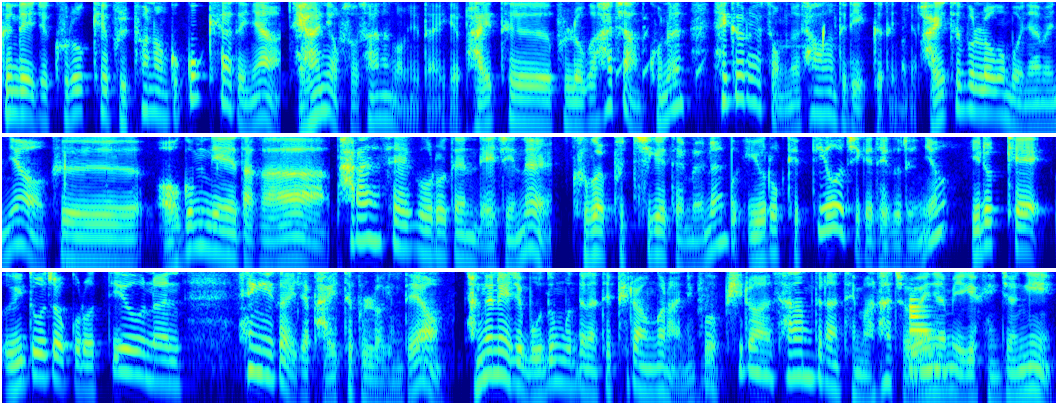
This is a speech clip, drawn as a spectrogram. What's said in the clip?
근데 이제 그렇게 불편한 거 꼭 해야 되냐? 대안이 없어서 하는 겁니다. 이게 바이트 블록을 하지 않고는 해결할 수 없는 상황들이 있거든요. 바이트 블록은 뭐냐면요. 그 어금니에다가 파란색으로 된 레진을 그걸 붙이게 되면은 이렇게 띄워지게 되거든요. 이렇게 의도적으로 띄우는 행위가 이제 바이트 블록인데요. 당연히 이제 모든 분들한테 필요한 건 아니고 필요한 사람들한테만 하죠. 왜냐하면 이게 굉장히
